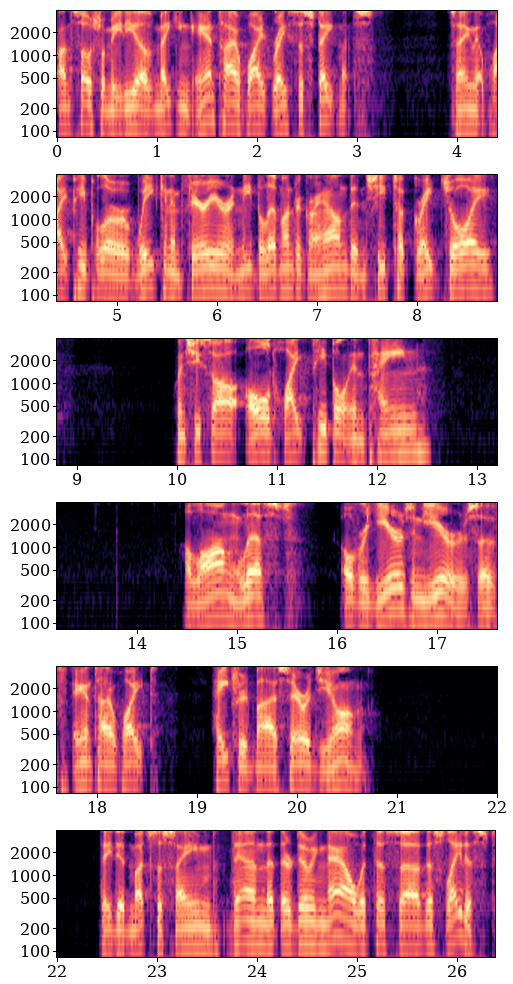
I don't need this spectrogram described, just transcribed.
on social media of making anti-white racist statements saying that white people are weak and inferior and need to live underground. And she took great joy when she saw old white people in pain. A long list over years and years of anti white hatred by Sarah Jeong. They did much the same then that they're doing now with this uh, this latest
